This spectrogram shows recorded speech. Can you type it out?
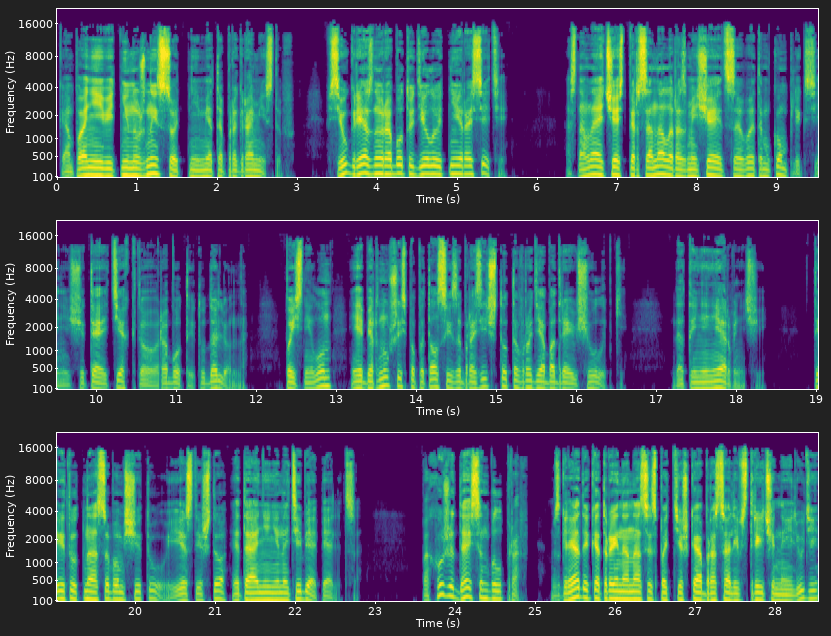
«Компании ведь не нужны сотни метапрограммистов. Всю грязную работу делают нейросети. Основная часть персонала размещается в этом комплексе, не считая тех, кто работает удаленно. Пояснил он и, обернувшись, попытался изобразить что-то вроде ободряющей улыбки. «Да ты не нервничай. Ты тут на особом счету, и если что, это они не на тебя пялятся». Похоже, Дайсон был прав. Взгляды, которые на нас из-под тяжка бросали встреченные люди,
